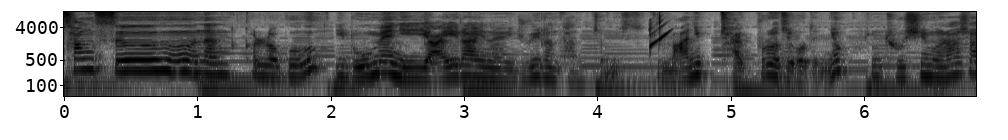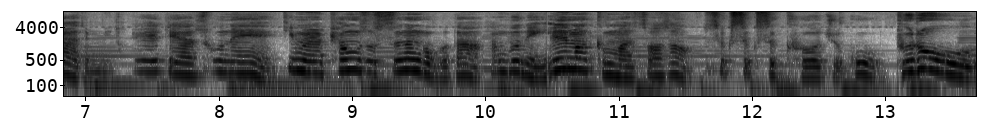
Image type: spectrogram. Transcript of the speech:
상스한 컬러고 이 롬앤 이 아이라이너의 유일한 단점이 있어. 좀 많이 잘 부러지거든요. 좀 조심을 하셔야 됩니다. 최대한 손에 힘을 평소 쓰는 것보다 3분의 1만큼만 써서 쓱쓱쓱 그어주고 brow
